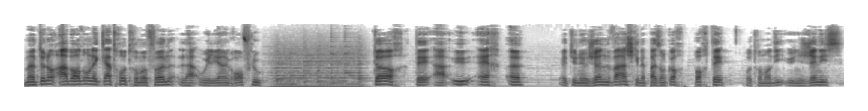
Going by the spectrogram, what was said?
Maintenant, abordons les quatre autres homophones, là où il y a un grand flou. Thor, T-A-U-R-E, est une jeune vache qui n'a pas encore porté, autrement dit une génisse.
